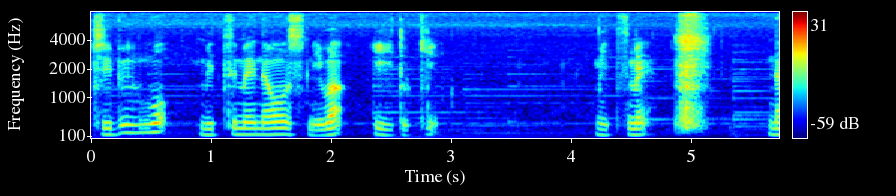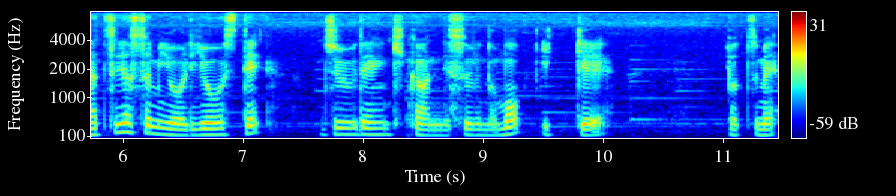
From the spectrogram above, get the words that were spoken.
自分を見つめ直すにはいい時。3つ目、夏休みを利用して充電期間にするのも一計。4つ目、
